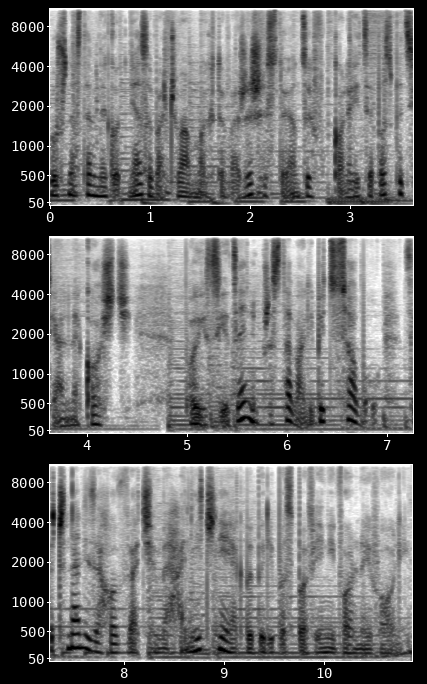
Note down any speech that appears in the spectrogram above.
bo już następnego dnia zobaczyłam moich towarzyszy stojących w kolejce po specjalne kości. Po ich zjedzeniu przestawali być sobą, zaczynali zachowywać się mechanicznie, jakby byli pozbawieni wolnej woli.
